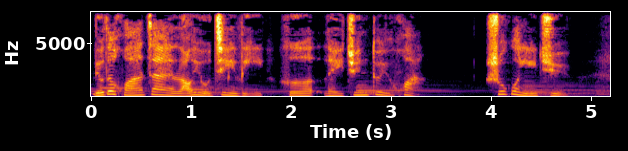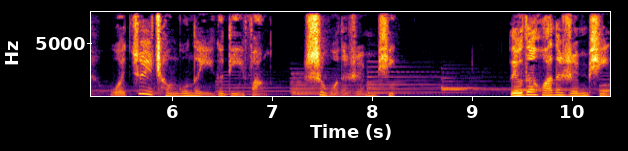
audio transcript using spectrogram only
刘德华在《老友记》里和雷军对话，说过一句。我最成功的一个地方是我的人品。刘德华的人品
